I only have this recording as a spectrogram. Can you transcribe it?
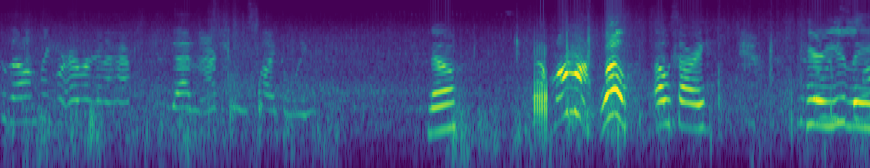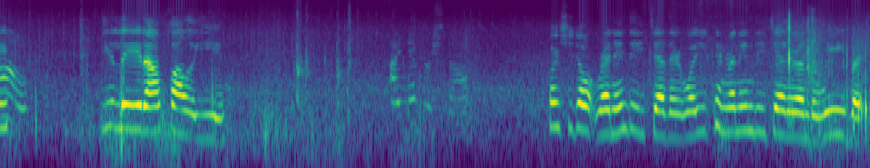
Because I don't think we're ever going to have to do that in actual cycling. No? Yeah, Mama! Whoa! Oh, sorry. Here, you lead. slow. You lead, I'll follow you. I never stop. Of course, you don't run into each other. Well, you can run into each other on the Wii, but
